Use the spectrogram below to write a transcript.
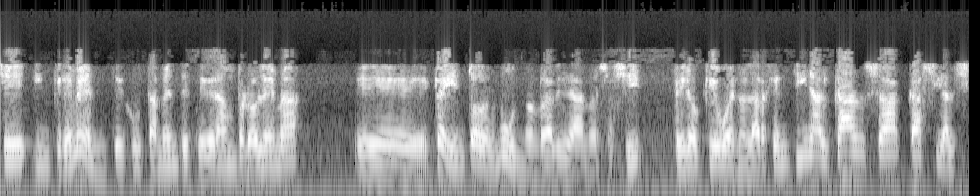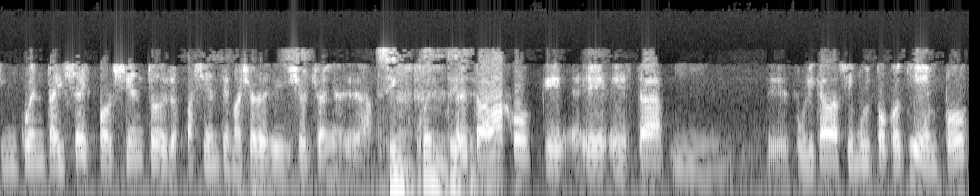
se incremente justamente este gran problema eh, que hay en todo el mundo en realidad, no es así, pero que bueno, en la Argentina alcanza casi al 56% de los pacientes mayores de 18 años de edad. 50. El trabajo que eh, está mm, eh, publicado hace muy poco tiempo,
